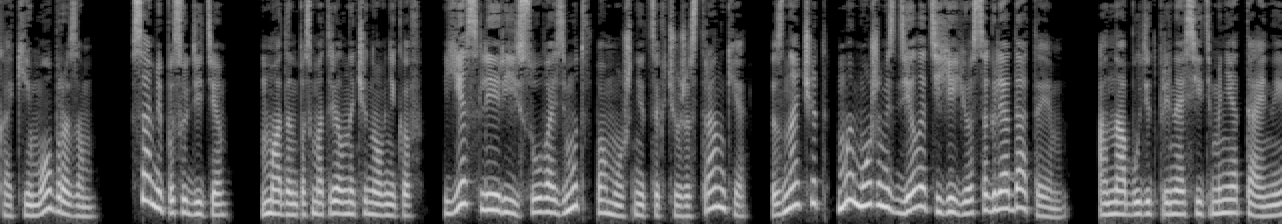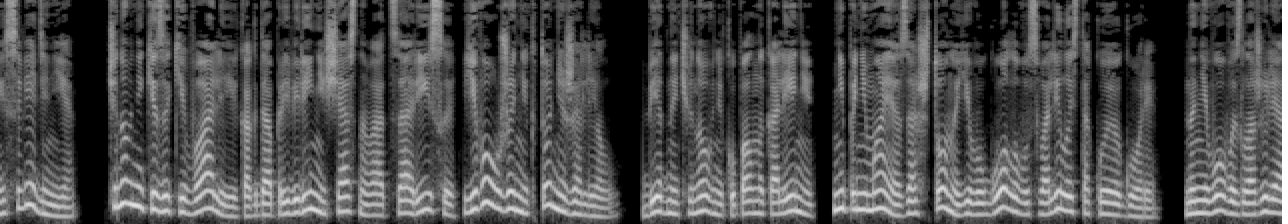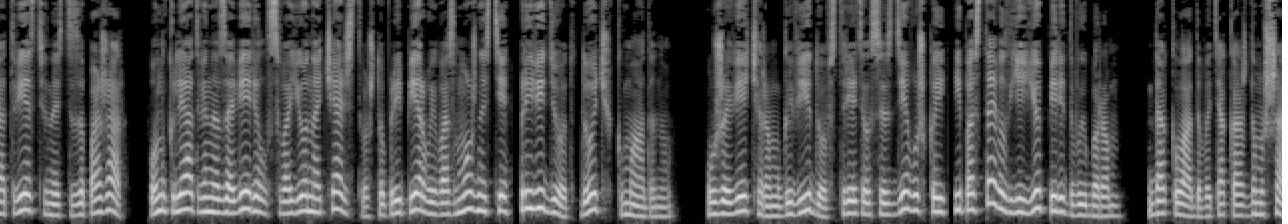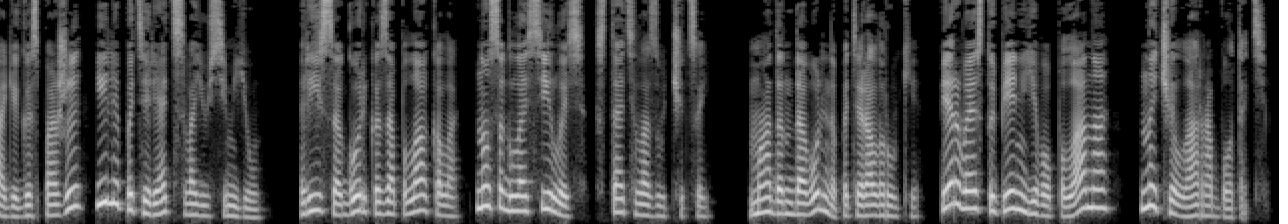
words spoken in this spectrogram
Каким образом? Сами посудите. Мадан посмотрел на чиновников. Если Рису возьмут в помощницы к чужестранке, значит, мы можем сделать ее соглядатаем. Она будет приносить мне тайные сведения. Чиновники закивали, и когда привели несчастного отца Рисы, его уже никто не жалел. Бедный чиновник упал на колени, не понимая, за что на его голову свалилось такое горе. На него возложили ответственность за пожар. Он клятвенно заверил свое начальство, что при первой возможности приведет дочь к Мадану. Уже вечером Гвидо встретился с девушкой и поставил ее перед выбором: докладывать о каждом шаге госпожи или потерять свою семью. Риса горько заплакала, но согласилась стать лазутчицей. Мадан довольно потирал руки. Первая ступень его плана начала работать.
